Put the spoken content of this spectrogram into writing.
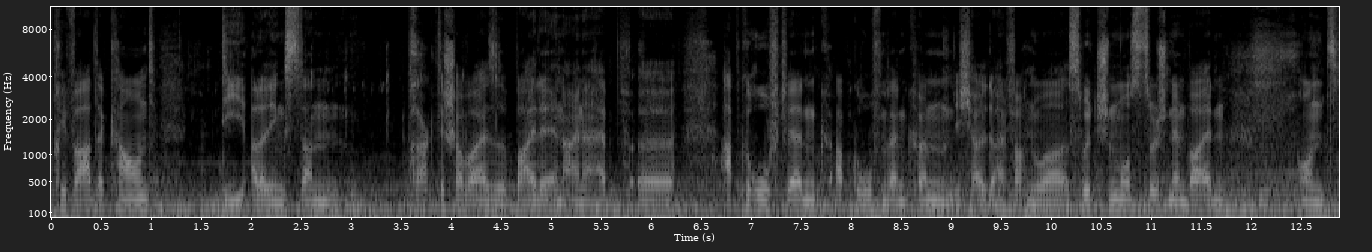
Privat-Account, die allerdings dann praktischerweise beide in einer App äh, abgerufen werden, abgerufen werden können und ich halt einfach nur switchen muss zwischen den beiden. Und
